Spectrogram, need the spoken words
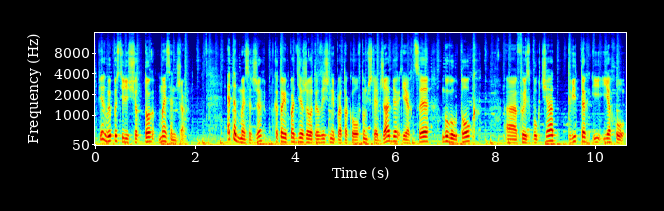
теперь выпустили еще Tor Messenger. Это мессенджер, который поддерживает различные протоколы, в том числе Jabber, IRC, Google Talk, Facebook Chat, Twitter и Yahoo.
